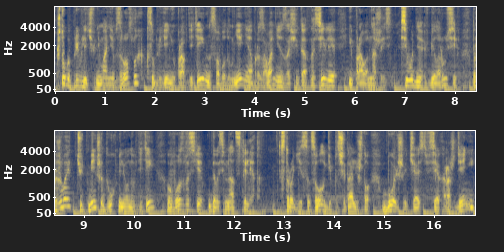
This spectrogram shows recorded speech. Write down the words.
чтобы привлечь внимание взрослых к соблюдению прав детей на свободу мнения, образование, защиты от насилия и право на жизнь. Сегодня в Беларуси проживает чуть меньше двух миллионов детей в возрасте до 18 лет. Строгие социологи подсчитали, что большая часть всех рождений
